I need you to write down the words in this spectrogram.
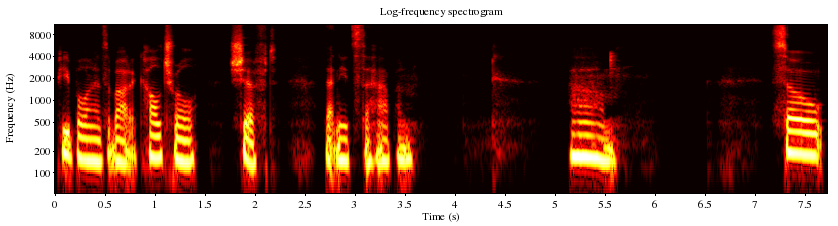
people, and it's about a cultural shift that needs to happen. Um, so,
